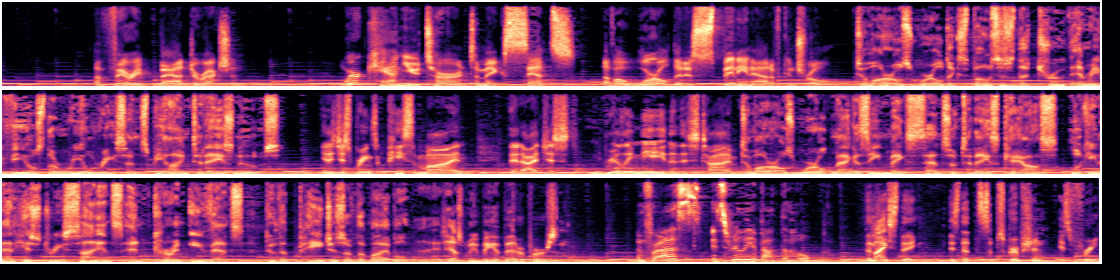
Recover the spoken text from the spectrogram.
A very bad direction? Where can you turn to make sense of a world that is spinning out of control? Tomorrow's World exposes the truth and reveals the real reasons behind today's news. And it just brings a peace of mind that I just really need in this time. Tomorrow's World magazine makes sense of today's chaos, looking at history, science, and current events through the pages of the Bible. It helps me be a better person. And for us, it's really about the hope. The nice thing is that the subscription is free.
